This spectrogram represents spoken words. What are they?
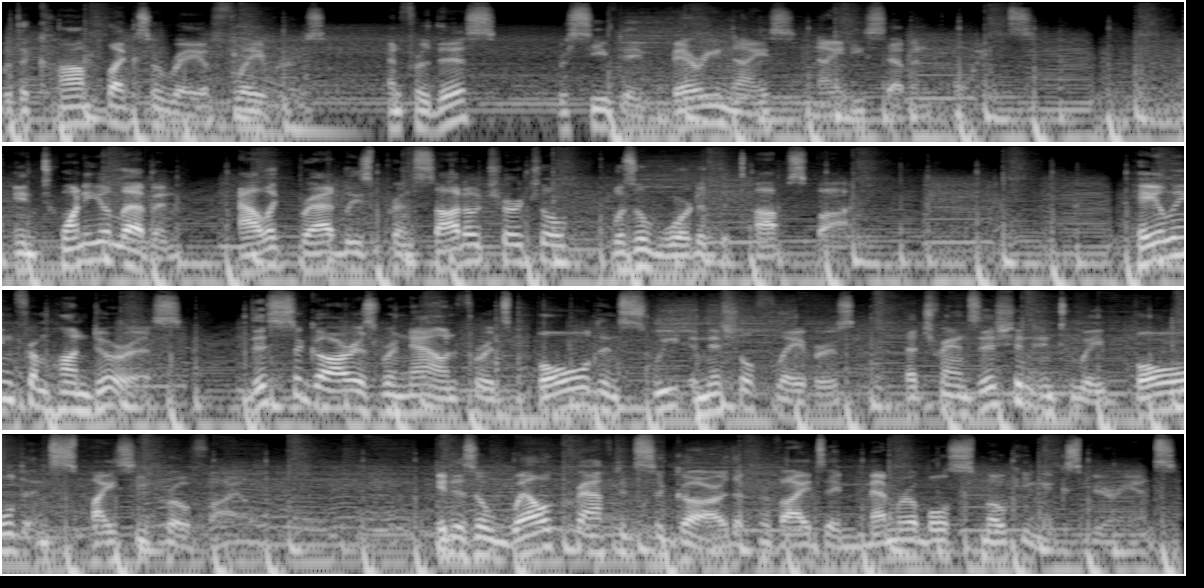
with a complex array of flavors, and for this, received a very nice 97 points. In 2011, Alec Bradley's Prensado Churchill was awarded the top spot. Hailing from Honduras, this cigar is renowned for its bold and sweet initial flavors that transition into a bold and spicy profile. It is a well-crafted cigar that provides a memorable smoking experience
